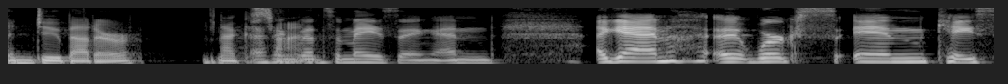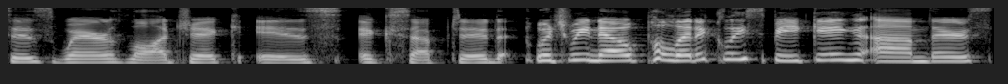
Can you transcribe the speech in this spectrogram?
and do better next I think time that's amazing. And again, it works in cases where logic is accepted, which we know, politically speaking, um, there's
